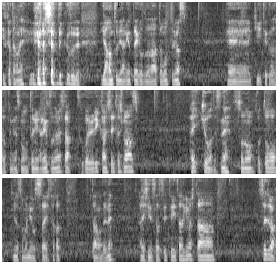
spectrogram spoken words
いる方がね、いらっしゃるということで、いや、本当にありがたいことだなと思っております。えー聞いてくださった皆様、本当にありがとうございました。心より感謝いたします。はい今日はですねそのことを皆様にお伝えしたかったのでね配信させていただきました。それでは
